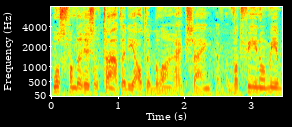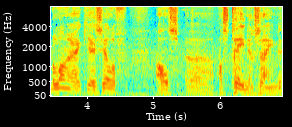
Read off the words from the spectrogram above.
Los van de resultaten die altijd belangrijk zijn. eh, Wat vind je nou meer belangrijk jijzelf als, eh, als trainer zijnde?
